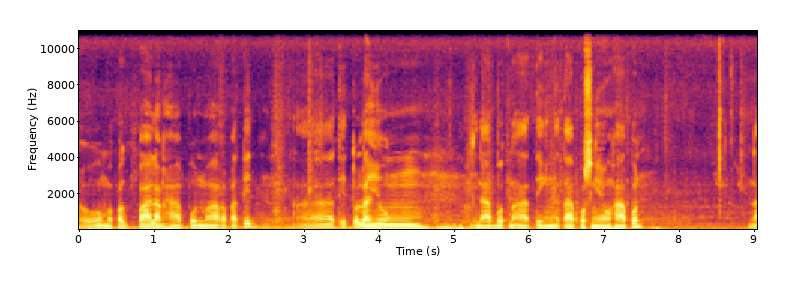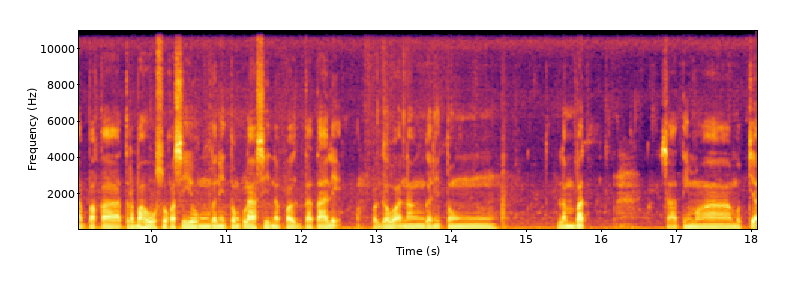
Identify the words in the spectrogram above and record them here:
Oo, mapagpalang hapon mga kapatid. At ito lang yung inabot ng ating natapos ngayong hapon. Napaka trabahoso kasi yung ganitong klase na pagtatali, paggawa ng ganitong lambat sa ating mga mutya.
